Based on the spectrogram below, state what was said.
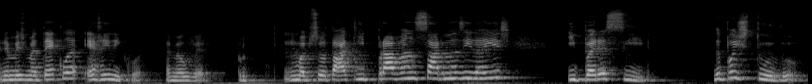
na mesma tecla é ridícula, a meu ver. Uma pessoa está aqui para avançar nas ideias e para seguir. Depois de tudo,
